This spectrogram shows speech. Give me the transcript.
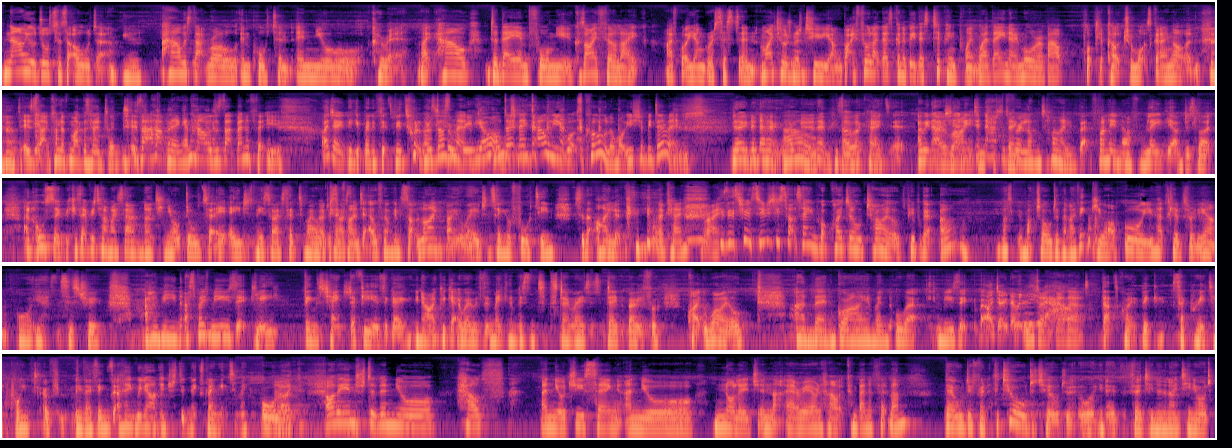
Now your daughters are older. Yeah. How is that role important in your career? Like, how do they inform you? Because I feel like I've got a younger assistant. My children are too young, but I feel like there's going to be this tipping point where they know more about popular culture and what's going on. Is that kind of motherhood? Is that happening? And how does that benefit you? I don't think it benefits me at all. It Oh, doesn't it? really. Oh, don't they tell you what's cool and what you should be doing? No, no, no. Oh, no, no, Oh. no, because Oh, I okay. get it. I mean, Oh, actually, and right, it didn't happen for a long time. But funny enough, lately I'm just like, and also because every time I say I'm a 19 year old daughter, it ages me. So I've said to my oldest, Okay, I've fine. said to Elfie, I'm going to start lying about your age and saying you're 14 so that I look. Okay, right. Because it's true. As soon as you start saying you've got quite an old child, people go, oh, you must be much older than I think you are. Or you had kids really young. Or yes, this is true. I mean, I suppose musically, things changed a few years ago. You know, I could get away with making them listen to the Stone Roses and David Bowie for quite a while, and then grime and all that music that I don't know anything You don't about. get that. That's quite a big separating point of you know things, and they really aren't interested in explaining it to me. Or like, Are they interested in your health and your juicing and your knowledge in that area and how it can benefit them? they're all different. The two older children, or you know, the thirteen and the nineteen-year-old,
